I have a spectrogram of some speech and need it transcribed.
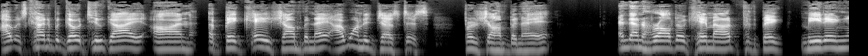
I was kind of a go to guy on a big case, JonBenét. I wanted justice for JonBenét. And then Geraldo came out for the big meeting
